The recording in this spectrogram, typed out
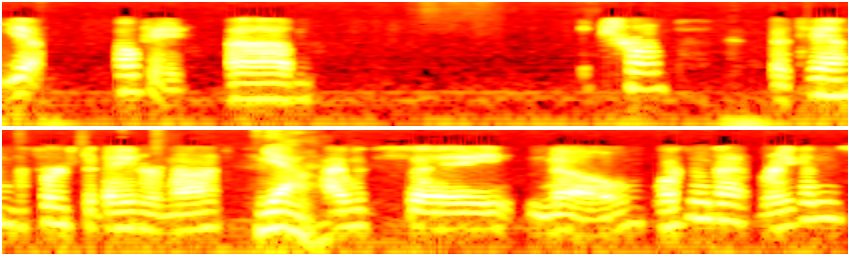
yeah, okay. Um, Trump attend the first debate or not? Yeah, I would say no. Wasn't that Reagan's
